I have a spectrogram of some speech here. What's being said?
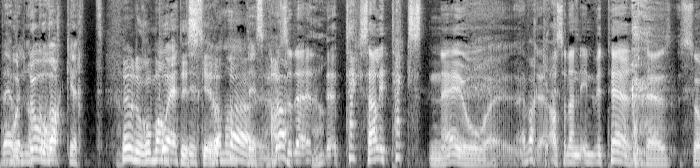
Det er vel noe da- vakkert. Det er jo Poetisk, romantiske i dette. romantisk. Altså det, det, tek, særlig teksten er jo er Altså, den inviterer til så,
